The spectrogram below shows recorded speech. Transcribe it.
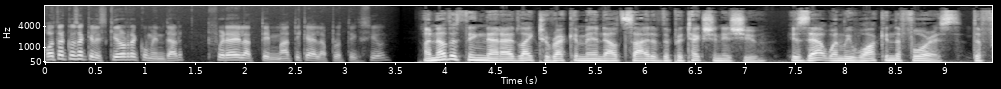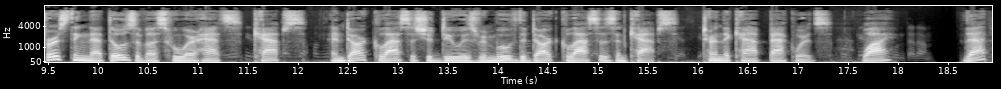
Otra cosa que les quiero recomendar, fuera de la temática de la protección, Another thing that I'd like to recommend outside of the protection issue is that when we walk in the forest, the first thing that those of us who wear hats, caps, and dark glasses should do is remove the dark glasses and caps, turn the cap backwards. Why? That?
